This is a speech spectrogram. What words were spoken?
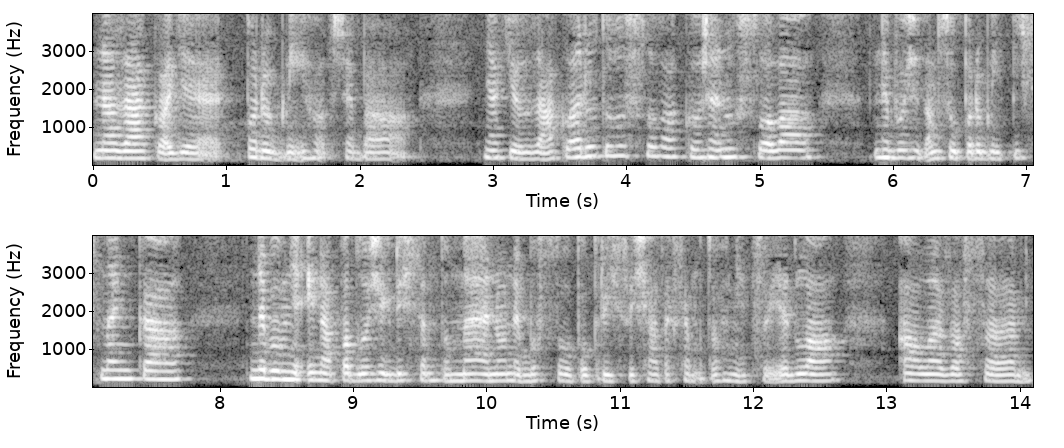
na základě podobného třeba nějakého základu toho slova, kořenu slova, nebo že tam jsou podobné písmenka, nebo mě i napadlo, že když jsem to jméno nebo slovo poprvé slyšela, tak jsem u toho něco jedla, ale zase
